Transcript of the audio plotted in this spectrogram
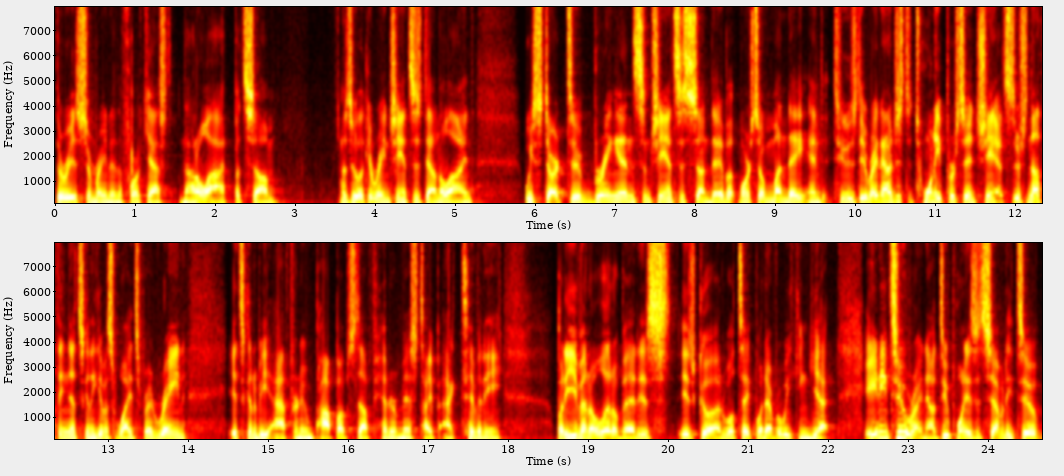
There is some rain in the forecast, not a lot, but some. As we look at rain chances down the line, we start to bring in some chances Sunday, but more so Monday and Tuesday. Right now, just a 20% chance. There's nothing that's going to give us widespread rain. It's going to be afternoon pop up stuff, hit or miss type activity. But even a little bit is, is good. We'll take whatever we can get. 82 right now. Dew point is at 72.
